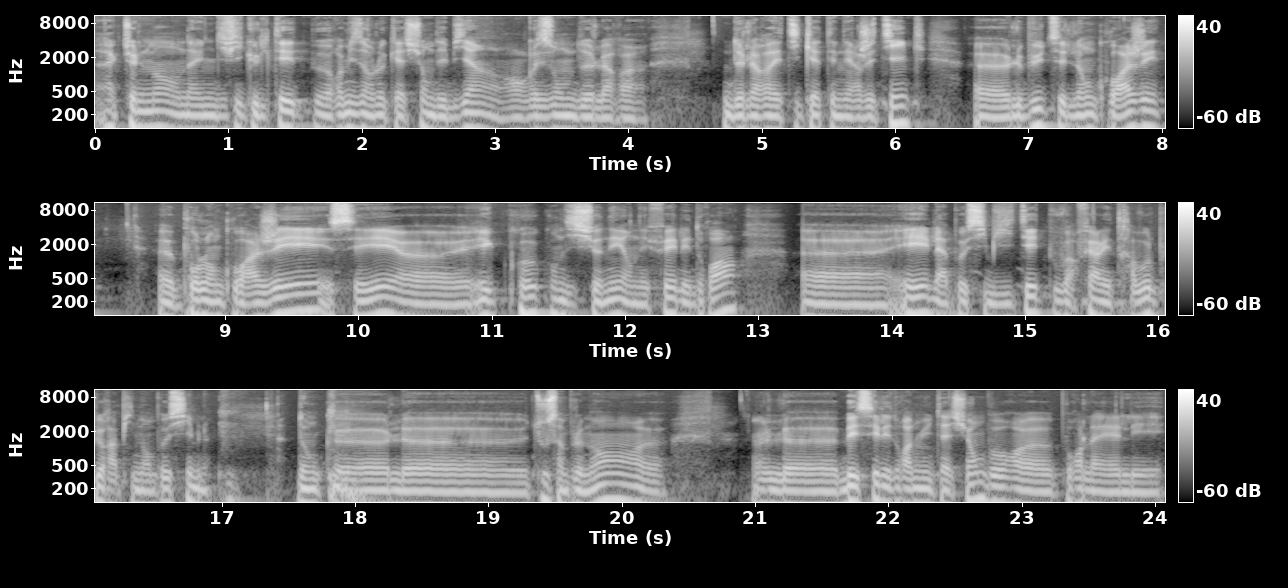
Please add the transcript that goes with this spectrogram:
actuellement, on a une difficulté de remise en location des biens en raison de leur, de leur étiquette énergétique. Euh, le but, c'est de l'encourager. Euh, pour l'encourager, c'est éco-conditionner en effet les droits et la possibilité de pouvoir faire les travaux le plus rapidement possible. Donc, euh, tout simplement, euh, le, baisser les droits de mutation pour, euh, pour les,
